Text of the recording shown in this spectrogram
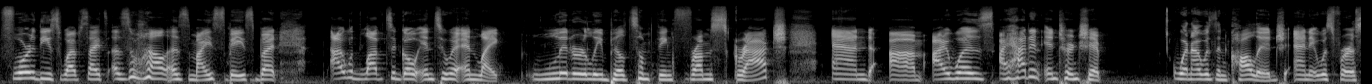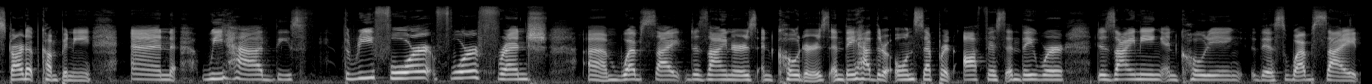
for these websites as well as MySpace. But I would love to go into it and like literally build something from scratch. And um, I was I had an internship when I was in college, and it was for a startup company, and we had these three, four, four French um, website designers and coders, and they had their own separate office, and they were designing and coding this website,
